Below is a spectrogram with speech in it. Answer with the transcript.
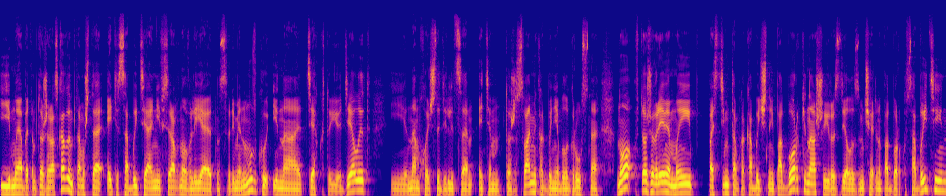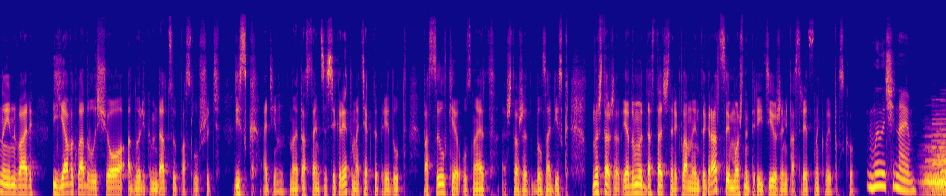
и мы об этом тоже рассказываем, потому что эти события, они все равно влияют на современную музыку и на тех, кто ее делает, и нам хочется делиться этим тоже с вами, как бы не было грустно. Но в то же время мы постим там, как обычные подборки наши, и разделаю замечательную подборку событий на январь, и я выкладывал еще одну рекомендацию послушать диск один, но это останется секретом, а те, кто перейдут по ссылке, узнают, что же это был за диск. Ну что же, я думаю, достаточно рекламной интеграции, можно перейти уже непосредственно к выпуску. Мы начинаем.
